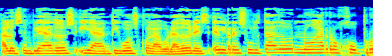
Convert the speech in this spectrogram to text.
a los empleados y a antiguos colaboradores. El resultado no arrojó pruebas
